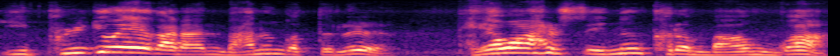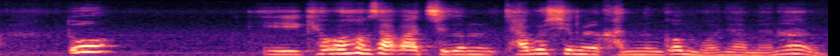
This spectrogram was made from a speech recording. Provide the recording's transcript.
이 불교에 관한 많은 것들을 대화할 수 있는 그런 마음과 또 이 경호선사가 지금 자부심을 갖는 건 뭐냐면은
